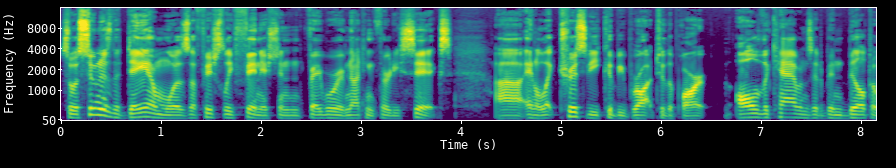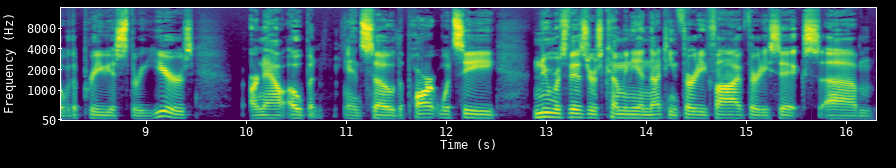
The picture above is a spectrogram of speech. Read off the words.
So, as soon as the dam was officially finished in February of 1936, uh, and electricity could be brought to the park, all of the cabins that had been built over the previous three years are now open. And so the park would see numerous visitors coming in 1935, 36, um,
